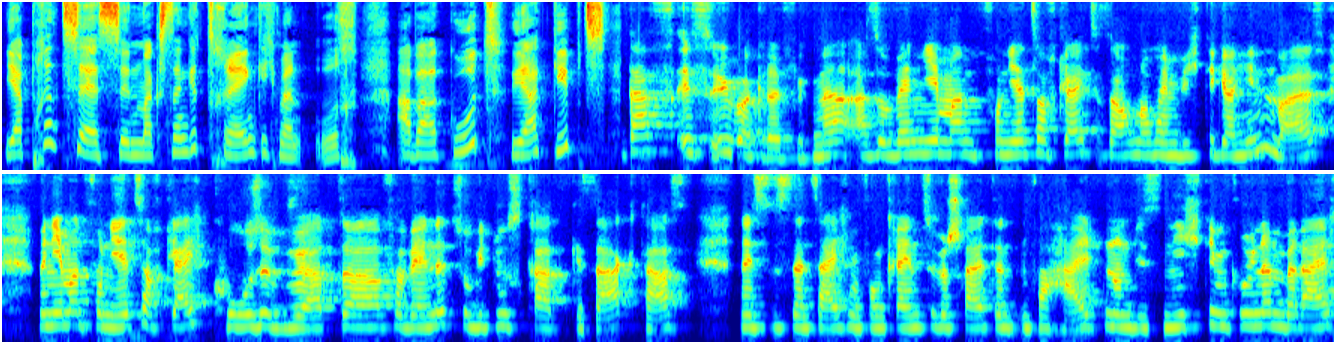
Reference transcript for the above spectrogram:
ja, Prinzessin, magst du ein Getränk? Ich meine, aber gut, ja, gibt's. Das ist übergriffig, ne? Also wenn jemand von jetzt auf gleich, das ist auch noch ein wichtiger Hinweis, wenn jemand von jetzt auf gleich Kosewörter verwendet, so wie du es gerade gesagt hast, dann ist es ein Zeichen von grenzüberschreitendem Verhalten und ist nicht im grünen Bereich,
